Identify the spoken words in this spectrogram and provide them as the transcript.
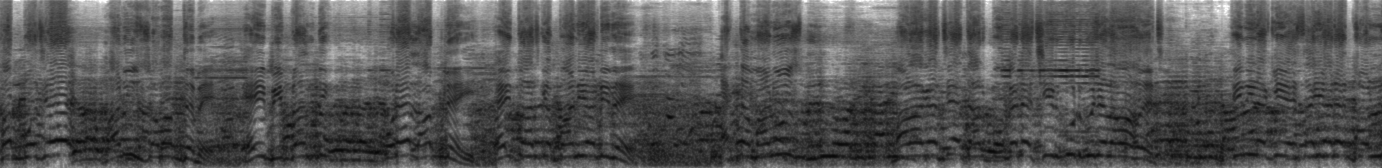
সব বোঝে, মানুষ জবাব দেবে। এই বিভ্রান্তি করে লাভ নেই। এই তো আজকে পানিয়াটিতে। একটা মানুষ মারা গেছে, তার পকেটে চিরকুট গুঁজে দেওয়া হয়েছে। তিনি নাকি এসআইআর এর জন্য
